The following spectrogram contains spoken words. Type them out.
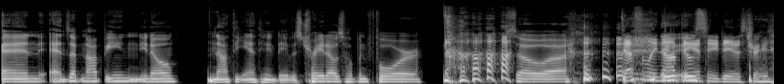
and ends up not being, you know, not the Anthony Davis trade I was hoping for. So uh, Definitely not it- the it was- Anthony Davis trade.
